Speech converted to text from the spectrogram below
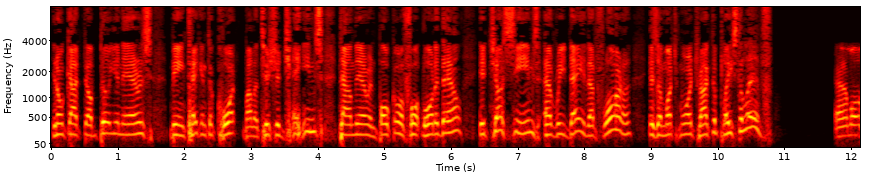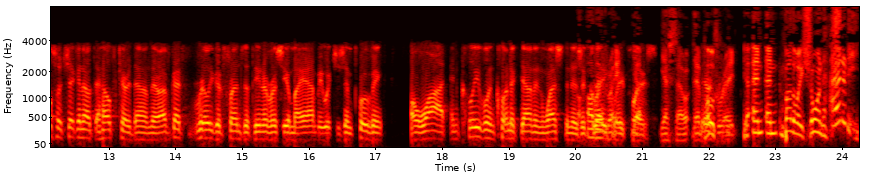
You don't got uh, billionaires being taken to court by Letitia James down there in Boca or Fort Lauderdale. It just seems every day that Florida is a much more attractive place to live. And I'm also checking out the healthcare down there. I've got really good friends at the University of Miami, which is improving a lot. And Cleveland Clinic down in Weston is a Oh, great, great Yeah. place. Yes, they're, they're, They're both great. great. Yeah, and and by the way, Sean Hannity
